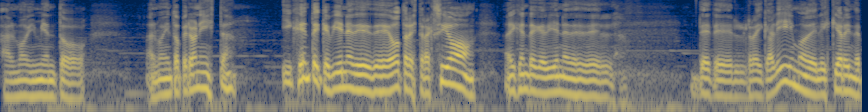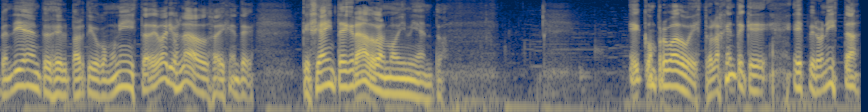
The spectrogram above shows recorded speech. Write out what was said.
al movimiento al movimiento peronista y gente que viene de, otra extracción hay gente que viene desde el, desde el radicalismo de la izquierda independiente desde el partido comunista de varios lados hay gente que se ha integrado al movimiento he comprobado esto la gente que es peronista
